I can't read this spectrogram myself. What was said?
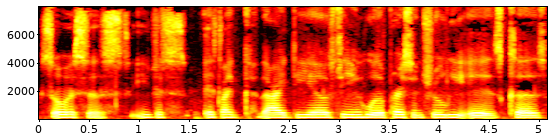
So it's just, you just, it's like the idea of seeing who the person truly is. Because,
